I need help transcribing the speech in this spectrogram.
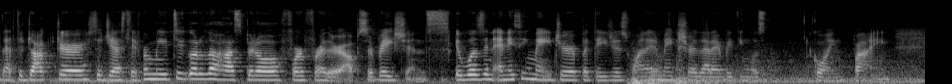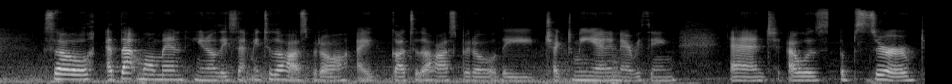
that the doctor suggested for me to go to the hospital for further observations. It wasn't anything major but they just wanted to make sure that everything was going fine. So at that moment, you know, they sent me to the hospital. I got to the hospital, they checked me in and everything, and I was observed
